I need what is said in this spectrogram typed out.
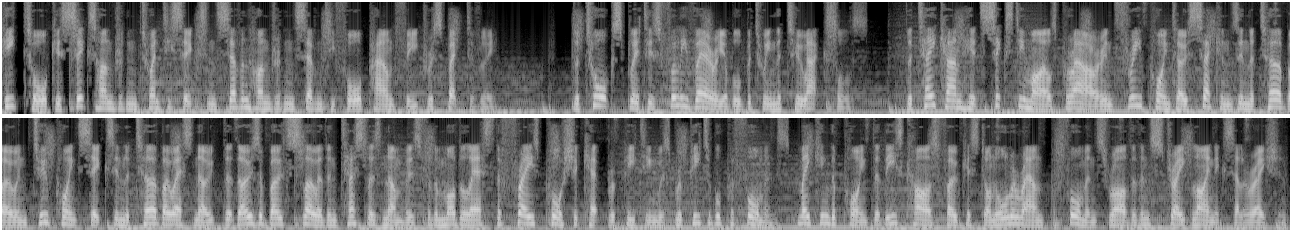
Peak torque is 626 and 774 pound-feet respectively. The torque split is fully variable between the two axles. The Taycan hits 60 miles per hour in 3.0 seconds in the Turbo and 2.6 in the Turbo S. Note that those are both slower than Tesla's numbers for the Model S. The phrase Porsche kept repeating was repeatable performance, making the point that these cars focused on all-around performance rather than straight-line acceleration.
